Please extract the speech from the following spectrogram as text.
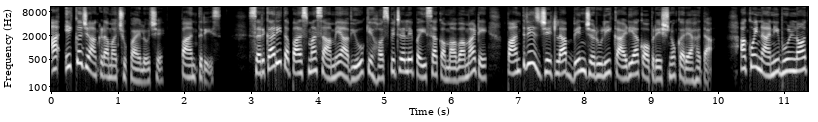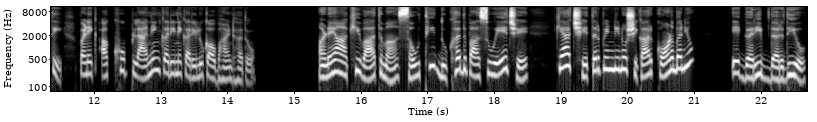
આ એક જ આંકડામાં છુપાયેલો છે. પાંત્રીસ. સરકારી તપાસમાં સામે આવ્યું કે હોસ્પિટલે પૈસા કમાવા માટે પાંત્રીસ જેટલા બિનજરૂરી કાર્ડિયાક ઓપરેશનો કર્યા હતા. આ કોઈ નાની ભૂલ નહોતી, પણ એક આખું પ્લાનિંગ કરીને કરેલું કૌભાંડ હતું. અને આ આખી વાતમાં સૌથી દુઃખદ પાસું એ છે કે આ છેતરપિંડીનો શિકાર કોણ બન્યું? એ ગરીબ દર્દીઓ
